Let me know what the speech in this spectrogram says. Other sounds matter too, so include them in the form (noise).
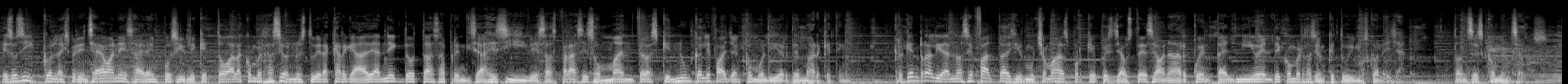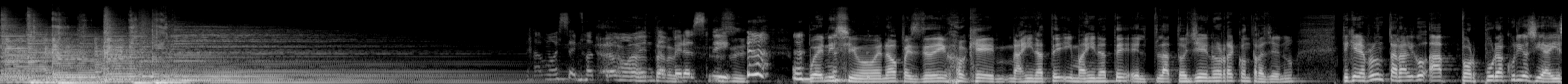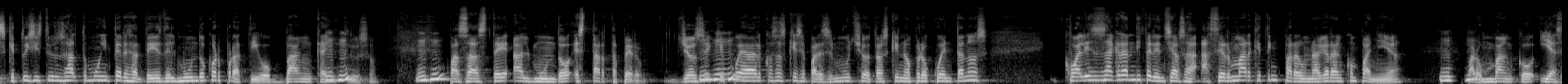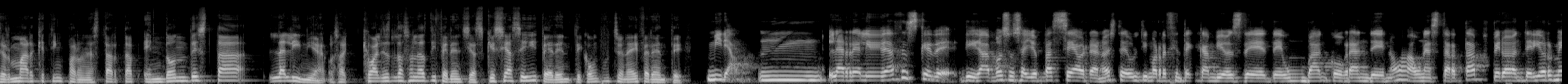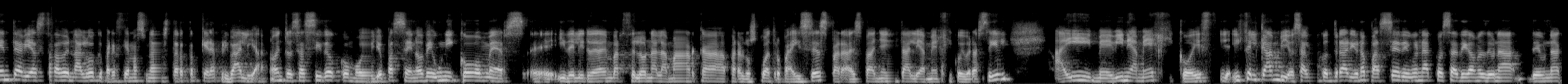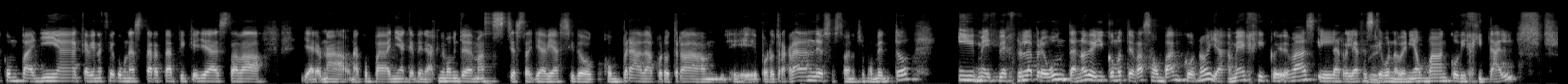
Eso sí, con la experiencia de Vanessa era imposible que toda la conversación no estuviera cargada de anécdotas, aprendizajes y esas frases o mantras que nunca le fallan como líder de marketing. Creo que en realidad no hace falta decir mucho más porque pues ya ustedes se van a dar cuenta del nivel de conversación que tuvimos con ella. Entonces comencemos. En otro momento, pero sí. Buenísimo, bueno, pues yo digo que imagínate, imagínate el plato lleno, recontra lleno. Te quería preguntar algo ah, por pura curiosidad y es que tú hiciste un salto muy interesante desde el mundo corporativo, banca incluso. Pasaste al mundo startupero. Yo sé que puede haber cosas que se parecen mucho, otras que no, pero cuéntanos cuál es esa gran diferencia, o sea, hacer marketing para una gran compañía, para un banco y hacer marketing para una startup, ¿en dónde está la línea? O sea, ¿cuáles son las diferencias? ¿Qué se hace diferente? ¿Cómo funciona diferente? Mira, mm, la realidad es que, digamos, o sea, yo pasé ahora, ¿no? Este último reciente cambio es de, un banco grande, ¿no? A una startup, pero anteriormente había estado en algo que parecía más una startup que era Privalia, ¿no? Entonces ha sido como yo pasé, ¿no? De un e-commerce eh, y de liderar en Barcelona la marca para los cuatro países, para España, Italia, México y Brasil. Ahí me vine a México, hice el cambio, o sea, al contrario, ¿no? Pasé de una cosa, digamos, de una, de una compañía que había nacido como una startup y que ya estaba, ya era una, una compañía que en aquel momento además ya, ya había sido comprada por otra, eh, por otra grande, o sea, estaba en otro momento, y me, dijeron la pregunta, ¿no? De cómo te vas a un banco, ¿no? Y a México y demás. Y la realidad es que, bueno, venía un banco digital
